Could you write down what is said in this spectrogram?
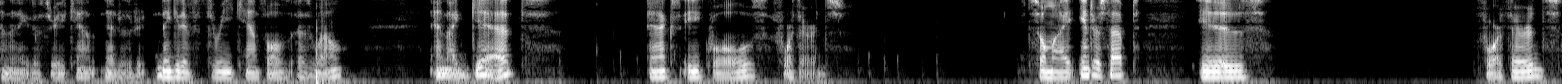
and the negative 3, can, negative 3, negative 3 cancels as well. And I get x equals 4 thirds. So my intercept is 4 thirds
